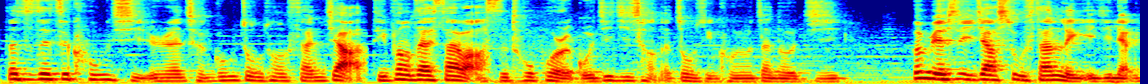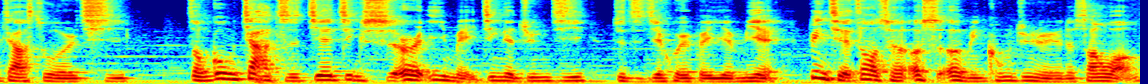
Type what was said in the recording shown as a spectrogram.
但是这次空袭仍然成功重创三架停放在塞瓦斯托波尔国际机场的重型空优战斗机，分别是一架苏三零以及两架苏二七，总共价值接近十二亿美金的军机就直接灰飞烟灭，并且造成二十二名空军人员的伤亡。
